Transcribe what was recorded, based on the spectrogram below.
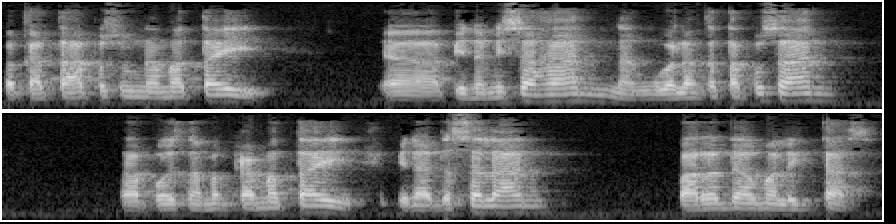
pagkatapos ng namatay, uh, pinamisahan ng walang katapusan, tapos na magkamatay, pinadasalan para daw maligtas.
